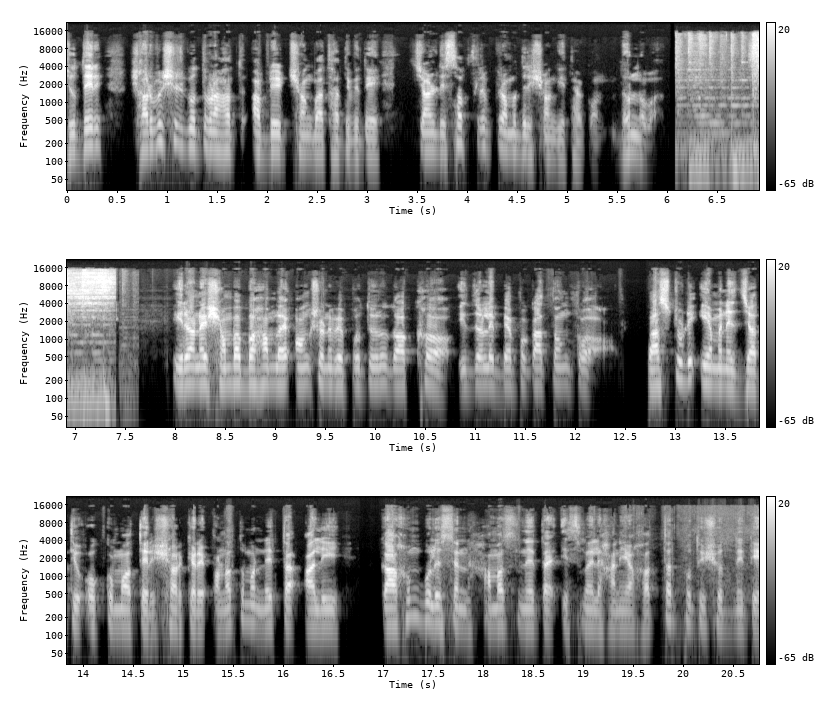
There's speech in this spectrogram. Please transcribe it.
যুদ্ধের সর্বশেষ গুরুত্বপূর্ণ আপডেট সংবাদ হাতে পেতে চ্যানেলটি সাবস্ক্রাইব করে আমাদের সঙ্গে থাকুন। ধন্যবাদ। ইরানের সম্ভাব্য হামলায় অংশ নেবে প্রতিরোধক্ষ ইসরায়েলের ব্যাপক আতঙ্ক। রাষ্ট্রটি ইয়েমেনের জাতীয় ঐক্যমতের সরকারের অন্যতম নেতা আলী কাহুম বলেছেন, হামাস নেতা ইসমাইল হানিয়া হত্যার প্রতিশোধ নিতে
